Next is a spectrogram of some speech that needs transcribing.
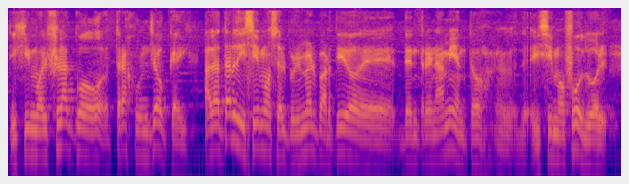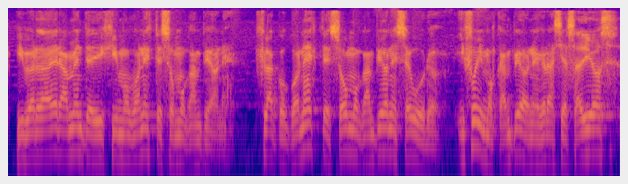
dijimos, el flaco trajo un jockey. A la tarde hicimos el primer partido de, entrenamiento, eh, hicimos fútbol y verdaderamente dijimos, con este somos campeones. Flaco, con este somos campeones seguro. Y fuimos campeones, gracias a Dios,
